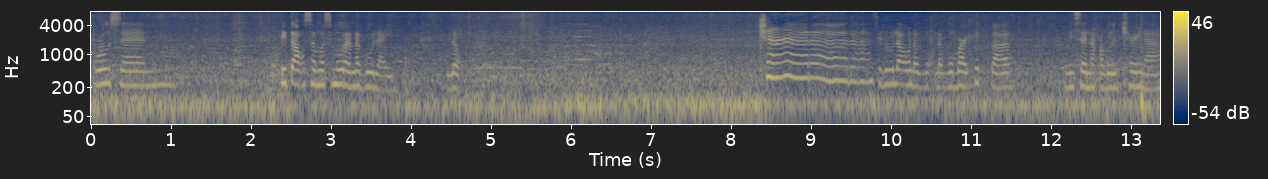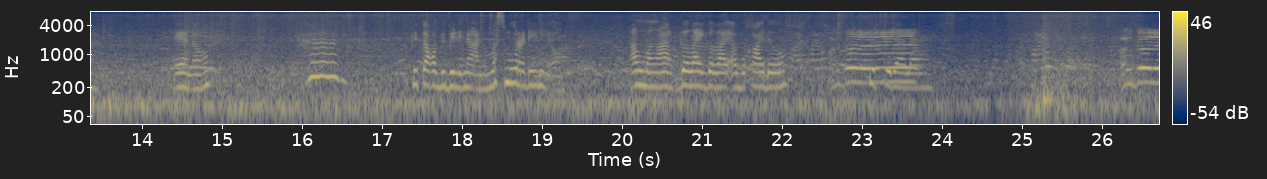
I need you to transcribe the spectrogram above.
Frozen. Dito ako sa mas mura na gulay. Look. Charara. Si Lula ako nag nag-market pa. Bisa naka-wheelchair na. Ayan oh. Dito ako bibili ng ano. Mas mura din eh oh. Ang mga gulay-gulay avocado. $50. Angole,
